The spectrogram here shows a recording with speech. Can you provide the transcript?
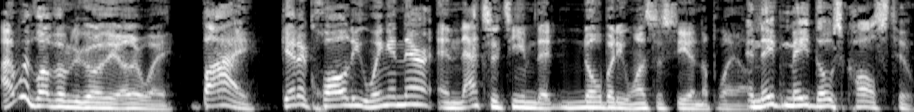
I would love them to go the other way. Buy, get a quality wing in there, and that's a team that nobody wants to see in the playoffs. And they've made those calls too.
